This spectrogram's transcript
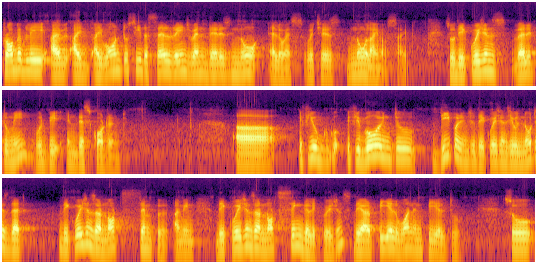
probably I, I, I, want to see the cell range when there is no LOS which is no line of sight. So, the equations valid to me would be in this quadrant. Uh, if you go, if you go into deeper into the equations you will notice that the equations are not simple. I mean the equations are not single equations, they are PL1 and PL2. So,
